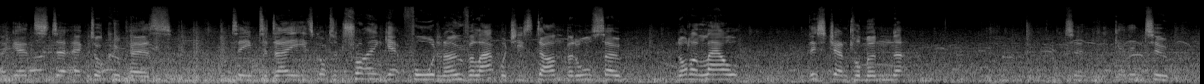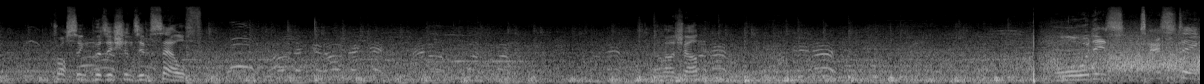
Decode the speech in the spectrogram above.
against uh, Hector Cúper's team today. He's got to try and get forward and overlap, which he's done, but also not allow this gentleman to get into crossing positions himself. Alajan. Oh, it is testing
